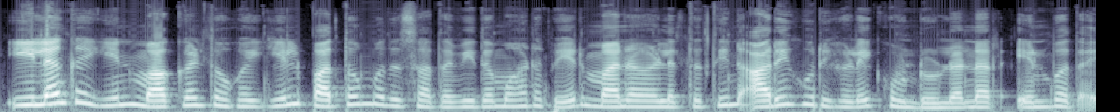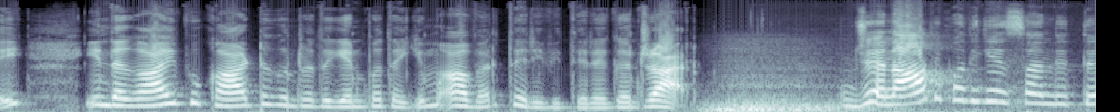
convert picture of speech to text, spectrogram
இலங்கையின் மக்கள் தொகையில் பத்தொன்பது சதவீதமான பேர் மன அழுத்தத்தின் அறிகுறிகளை கொண்டுள்ளனர் என்பதை இந்த ஆய்வு காட்டுகின்றது என்பதையும் அவர் தெரிவித்திருக்கின்றார். ஜனாதிபதியை சந்தித்து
